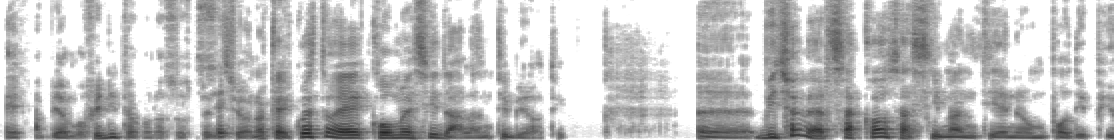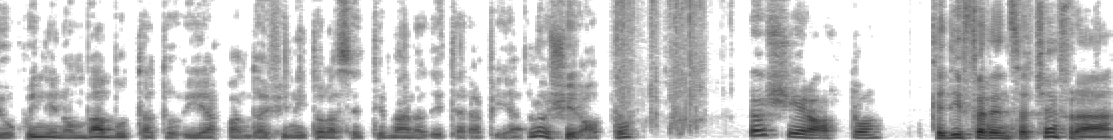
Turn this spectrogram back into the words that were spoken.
e abbiamo finito con la Sì. sospensione, ok, questo è come si dà l'antibiotico. Eh, viceversa, cosa si mantiene un po' di più, quindi non va buttato via quando hai finito la settimana di terapia? Lo sciroppo. Lo sciroppo. Che differenza c'è fra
